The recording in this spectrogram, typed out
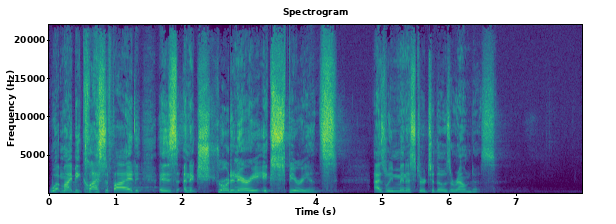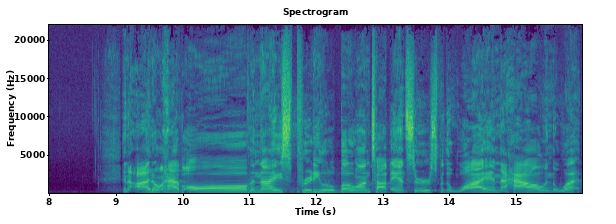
what might be classified as an extraordinary experience as we minister to those around us. And I don't have all the nice, pretty little bow on top answers for the why and the how and the what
